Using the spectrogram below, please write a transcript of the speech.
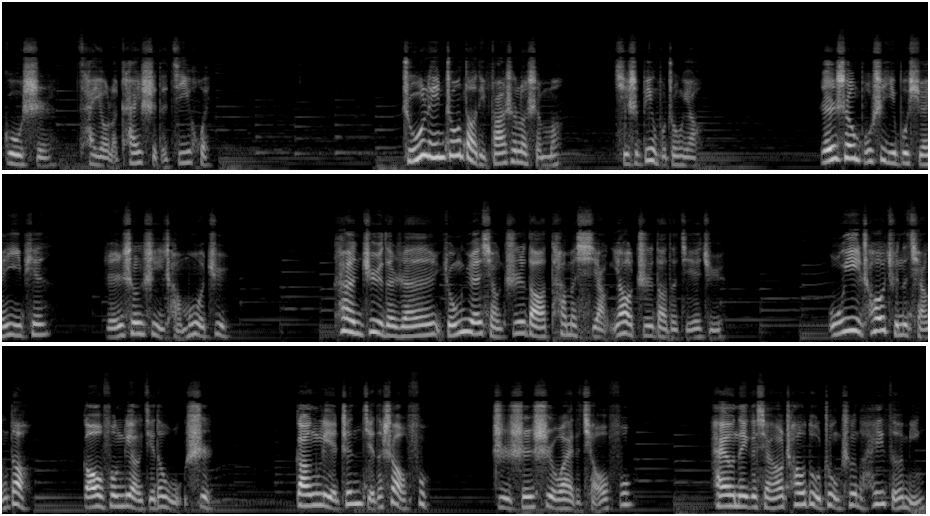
故事才有了开始的机会。竹林中到底发生了什么？其实并不重要。人生不是一部悬疑片，人生是一场默剧。看剧的人永远想知道他们想要知道的结局。武艺超群的强盗，高风亮节的武士，刚烈贞洁的少妇，置身事外的樵夫，还有那个想要超度众生的黑泽明。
